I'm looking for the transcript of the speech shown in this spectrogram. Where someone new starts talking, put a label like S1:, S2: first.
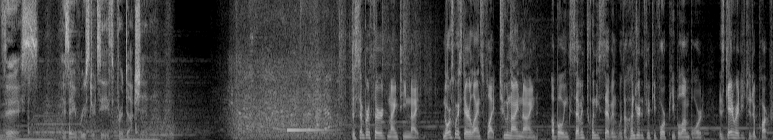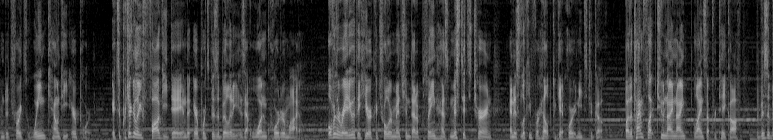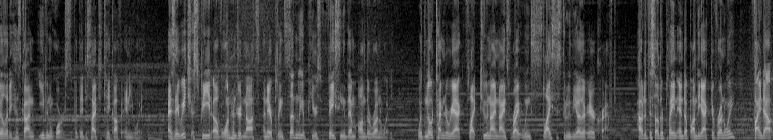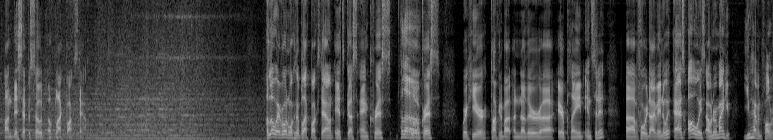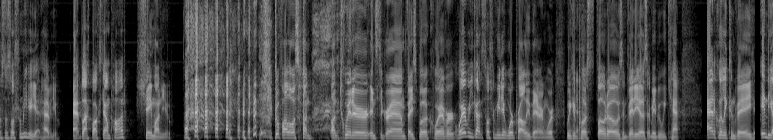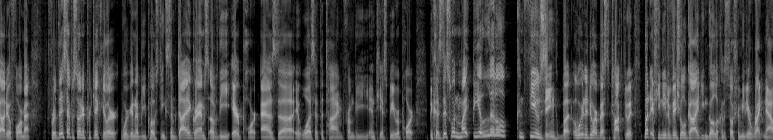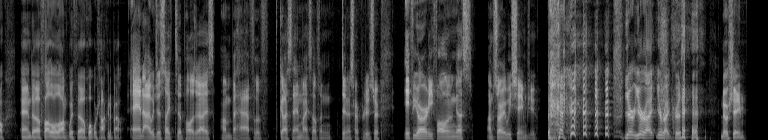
S1: This is a Rooster Teeth production.
S2: December 3rd, 1990. Northwest Airlines Flight 299, a Boeing 727 with 154 people on board, is getting ready to depart from Detroit's Wayne County Airport. It's a particularly foggy day, and the airport's visibility is at one quarter mile. Over the radio, they hear a controller mention that a plane has missed its turn and is looking for help to get where it needs to go. By the time Flight 299 lines up for takeoff, the visibility has gotten even worse, but they decide to take off anyway. As they reach a speed of 100 knots, an airplane suddenly appears facing them on the runway. With no time to react, Flight 299's right wing slices through the other aircraft. How did this other plane end up on the active runway? Find out on this episode of Black Box Down. Hello, everyone. Welcome to Black Box Down. It's Gus and Chris.
S3: Hello.
S2: Hello, Chris. We're here talking about another uh, airplane incident. Uh, before we dive into it, as always, I want to remind you you haven't followed us on social media yet, have you? At Black Box Down Pod? Shame on you. Go follow us on on Twitter, Instagram, Facebook, wherever wherever you got social media. We're probably there, and we're we can post photos and videos that maybe we can't adequately convey in the audio format. For this episode in particular, we're going to be posting some diagrams of the airport as uh, it was at the time from the NTSB report, because this one might be a little confusing, but we're going to do our best to talk through it. But if you need a visual guide, you can go look on the social media right now and uh, follow along with uh, what we're talking about.
S3: And I would just like to apologize on behalf of Gus and myself and Dennis, our producer. If you're already following us, I'm sorry we shamed you.
S2: you're you're right. You're right, Chris. no shame.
